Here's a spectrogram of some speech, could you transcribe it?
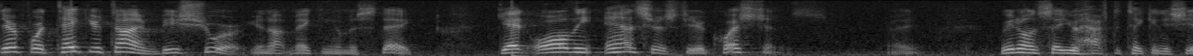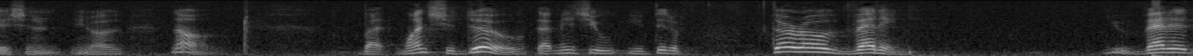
therefore, take your time. Be sure you're not making a mistake. Get all the answers to your questions. Right? We don't say you have to take initiation. You know, no. But once you do, that means you, you did a thorough vetting. You vetted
